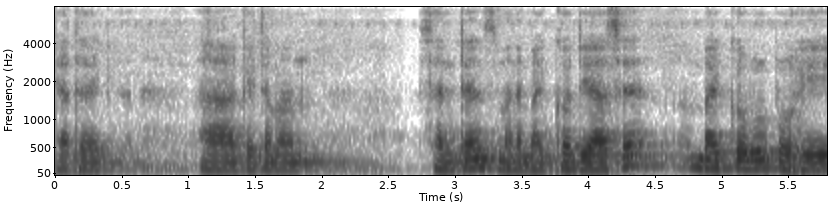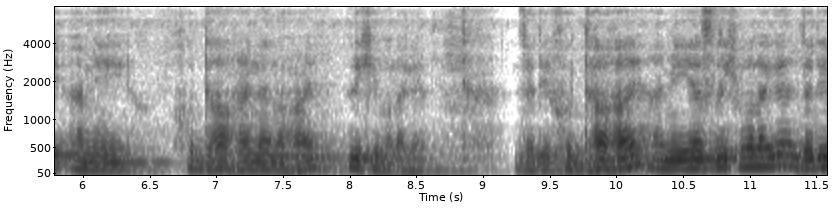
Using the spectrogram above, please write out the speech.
ইয়াতে কেইটামান চেণ্টেঞ্চ মানে বাক্য দিয়া আছে বাক্যবোৰ পঢ়ি আমি শুদ্ধ হয়নে নহয় লিখিব লাগে। যদি শুদ্ধ হয় আমি য়েছ লিখিব লাগে যদি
